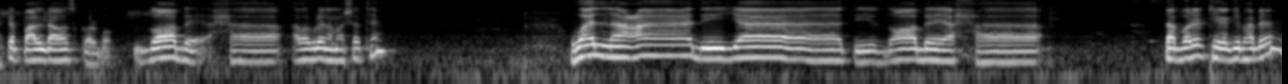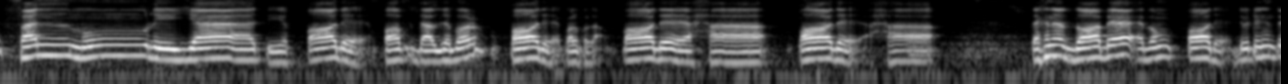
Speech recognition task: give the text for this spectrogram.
একটা পাল্টা আওয়াজ করব। দবে হা আবার বলেন আমার সাথে। والعاديات ضبحا তারপরে ঠিক একইভাবে ফাল মুরিয়াতি কদে কফ দাল জবর কদে কলকলা কদে হা কদে হা তো এখানে দবে এবং কদে দুইটা কিন্তু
